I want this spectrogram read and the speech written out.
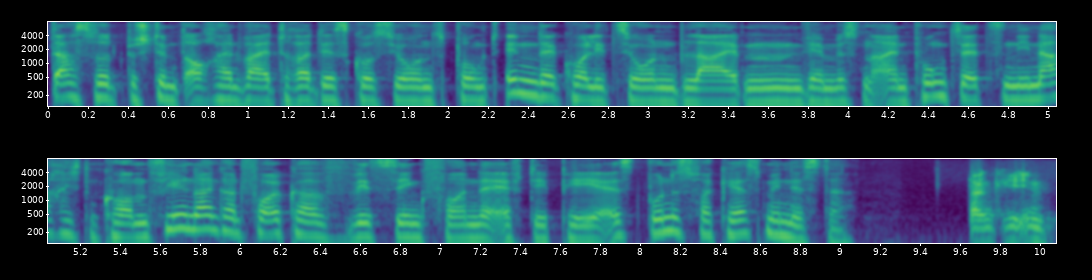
Das wird bestimmt auch ein weiterer Diskussionspunkt in der Koalition bleiben. Wir müssen einen Punkt setzen. Die Nachrichten kommen. Vielen Dank an Volker Wissing von der FDP. Er ist Bundesverkehrsminister. Danke Ihnen.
